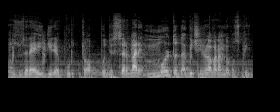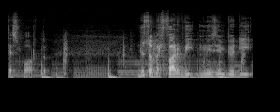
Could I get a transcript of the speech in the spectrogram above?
oserei dire purtroppo, di osservare molto da vicino lavorando con Sprint Sport. Giusto per farvi un esempio di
